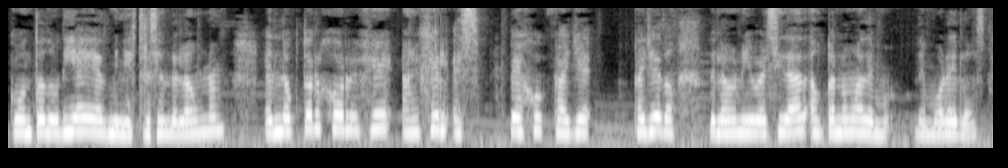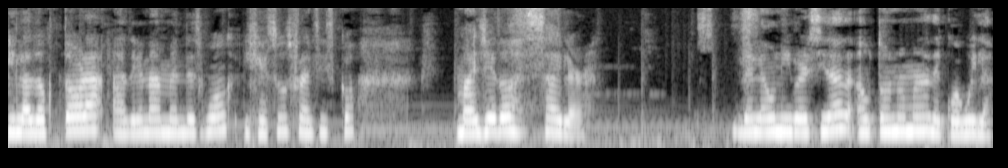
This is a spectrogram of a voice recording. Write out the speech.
Contaduría y Administración de la UNAM, el doctor Jorge Ángel Espejo Calle Calledo de la Universidad Autónoma de, Morelos y la doctora Adriana Méndez Wong y Jesús Francisco Malledo Sailer de la Universidad Autónoma de Coahuila,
